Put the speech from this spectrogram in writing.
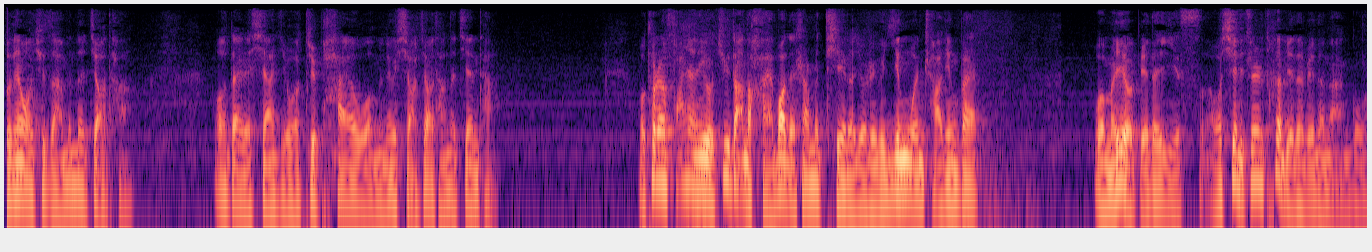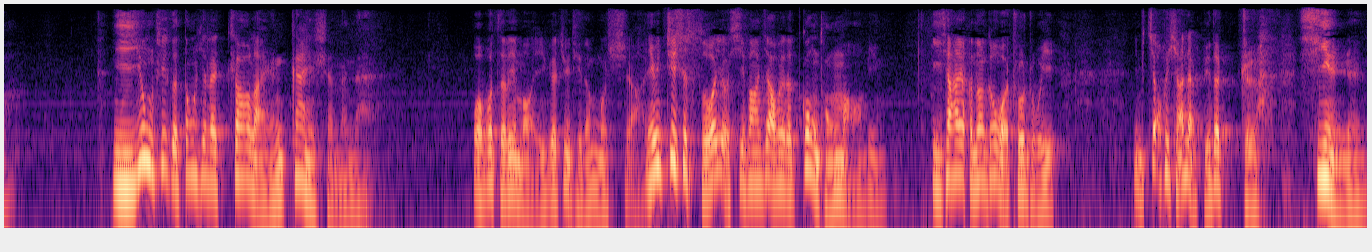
昨天我去咱们的教堂，我带着相机我去拍我们那个小教堂的尖塔，我突然发现有巨大的海报在上面贴着，就是一个英文查经班。我没有别的意思，我心里真是特别特别的难过。你用这个东西来招揽人干什么呢？我不责备某一个具体的牧师啊，因为这是所有西方教会的共同毛病。以前还有很多人跟我出主意，你们教会想点别的辙吸引人。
